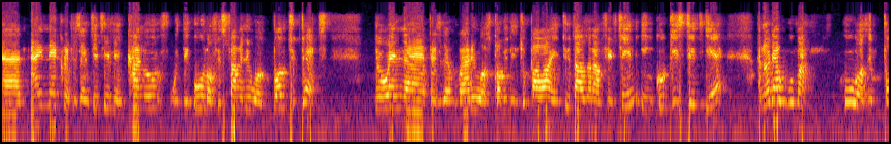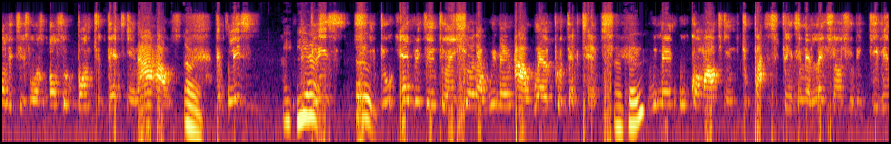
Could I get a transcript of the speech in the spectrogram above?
an INEC representative in Kano with the whole of his family was burned to death when uh, President Buhari was coming into power in 2015 in Kogi State here. Another woman who was in politics was also burned to death in our house. Oh, yeah. The police yeah. Please uh, do everything to ensure that women are well protected. Okay. Women who come out in, to participate in elections should be given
